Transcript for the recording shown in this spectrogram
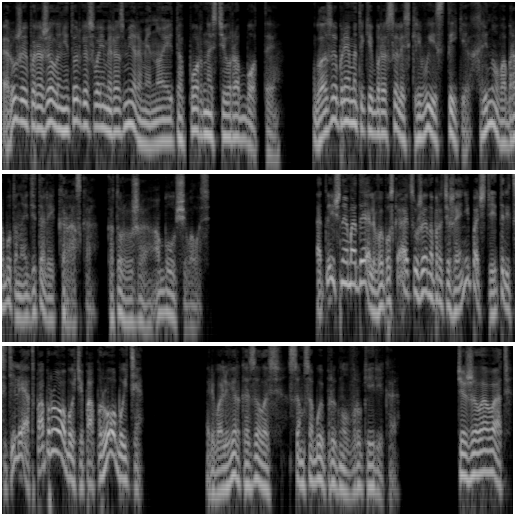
Оружие поражало не только своими размерами, но и топорностью работы. В глаза прямо-таки бросались кривые стыки, хреново обработанная детали и краска, которая уже облущивалась. «Отличная модель, выпускается уже на протяжении почти 30 лет. Попробуйте, попробуйте!» Револьвер, казалось, сам собой прыгнул в руки Рика. «Тяжеловат».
